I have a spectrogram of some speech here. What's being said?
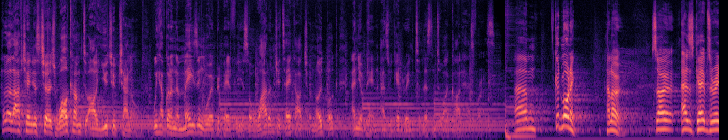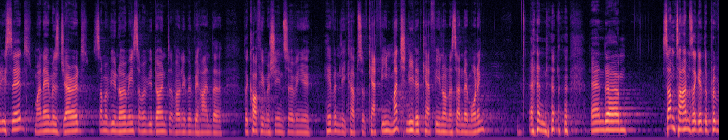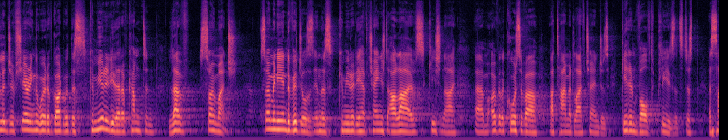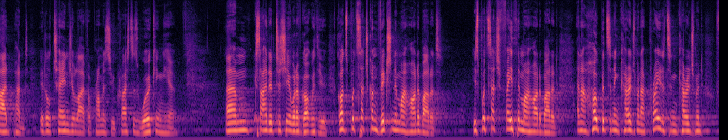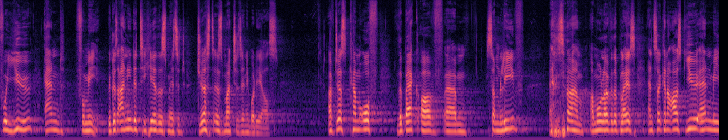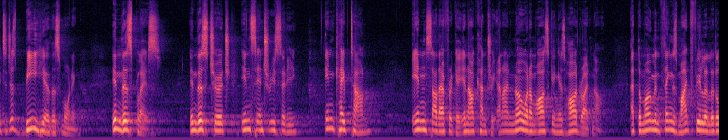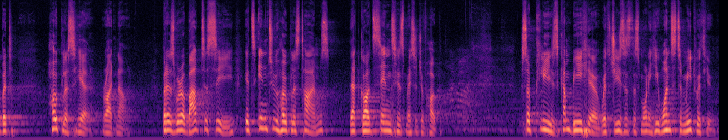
Hello, Life Changes Church. Welcome to our YouTube channel. We have got an amazing word prepared for you, so why don't you take out your notebook and your pen as we get ready to listen to what God has for us? Um, good morning. Hello. So, as Gabe's already said, my name is Jared. Some of you know me, some of you don't. I've only been behind the, the coffee machine serving you heavenly cups of caffeine, much needed caffeine on a Sunday morning. And, and um, sometimes I get the privilege of sharing the Word of God with this community that I've come to love so much. So many individuals in this community have changed our lives, Keish and I, um, over the course of our, our time at Life Changes. Get involved, please. It's just a side punt. It'll change your life, I promise you. Christ is working here. Um, excited to share what I've got with you. God's put such conviction in my heart about it. He's put such faith in my heart about it. And I hope it's an encouragement. I prayed it's an encouragement for you and for me because I needed to hear this message just as much as anybody else. I've just come off the back of um, some leave, and so I'm, I'm all over the place. And so, can I ask you and me to just be here this morning in this place, in this church, in Century City, in Cape Town? In South Africa, in our country. And I know what I'm asking is hard right now. At the moment, things might feel a little bit hopeless here right now. But as we're about to see, it's into hopeless times that God sends his message of hope. So please come be here with Jesus this morning. He wants to meet with you.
